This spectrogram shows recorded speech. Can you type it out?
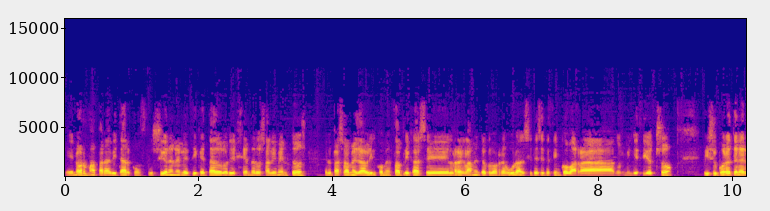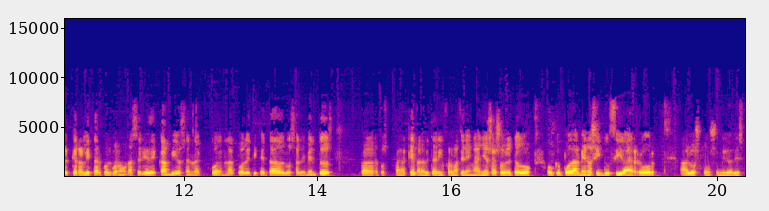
eh, norma para evitar confusión en el etiquetado del origen de los alimentos. El pasado mes de abril comenzó a aplicarse el reglamento que lo regula, el 775-2018 y supone tener que realizar pues bueno una serie de cambios en, en el actual etiquetado de los alimentos para, pues, ¿para qué? Para evitar información engañosa sobre todo o que pueda al menos inducir a error a los consumidores.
